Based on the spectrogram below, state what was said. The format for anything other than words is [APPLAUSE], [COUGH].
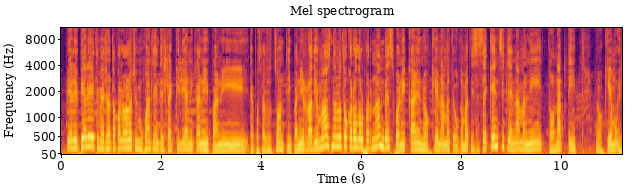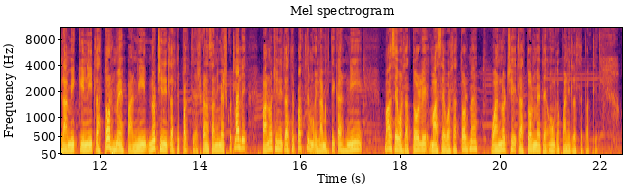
Piali piali te me chanta palo noche mujuan tlen texlaquilia ni cani pani te postatutzon tlen pani radio más no lo toca Rodolfo Hernández juan cani no quiere nada más te uncamatice se kensi tlen nama ni tonati no quiemo islamiki ni tlastolme pani noche ni tlaltepactli ashkana san nimesh kotlali pa noche ni tlaltepactli mo islamiktika ni más ewas tlatoli más ewas tlatolme juan noche tlatolme tlen unca pani tlaltepactli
